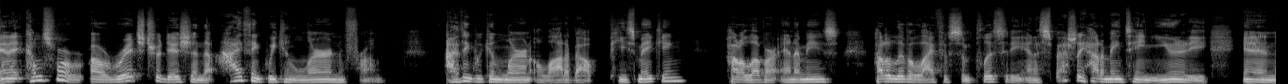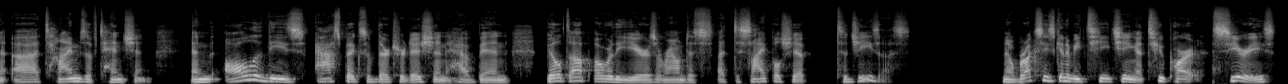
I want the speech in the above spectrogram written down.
And it comes from a, a rich tradition that I think we can learn from. I think we can learn a lot about peacemaking, how to love our enemies, how to live a life of simplicity, and especially how to maintain unity in uh, times of tension. And all of these aspects of their tradition have been built up over the years around dis- a discipleship to Jesus. Now, Bruxy's going to be teaching a two part series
